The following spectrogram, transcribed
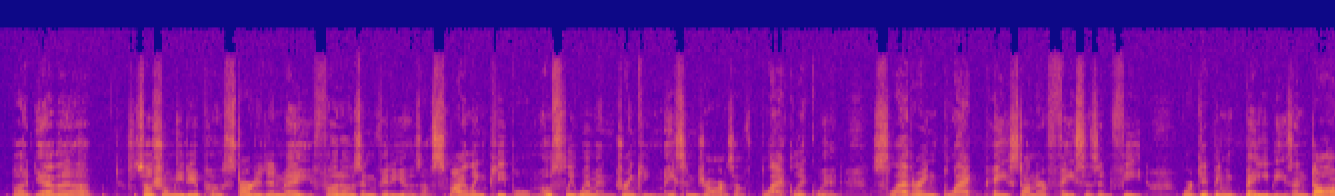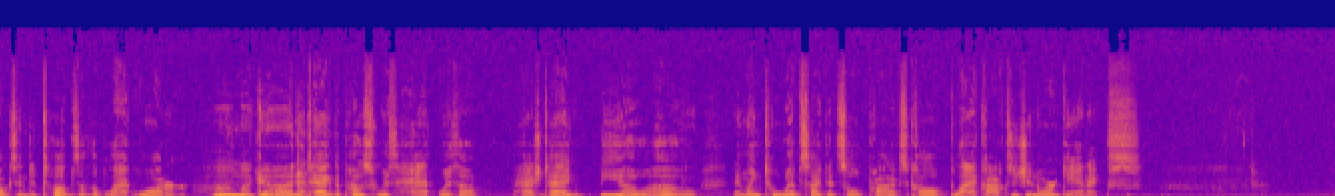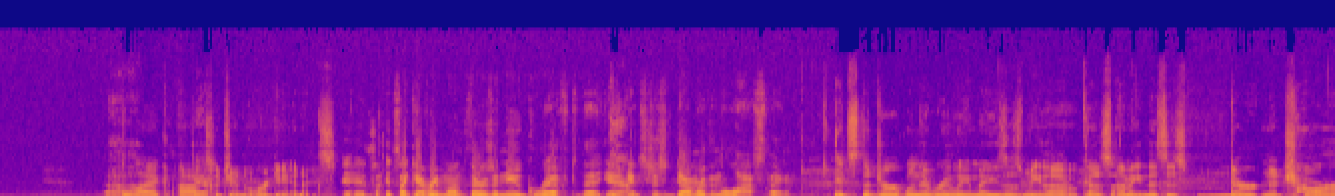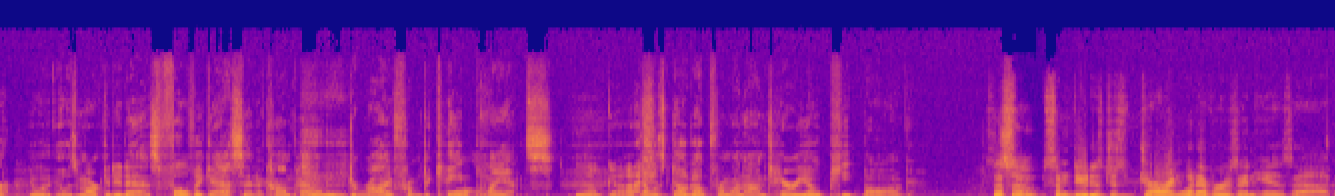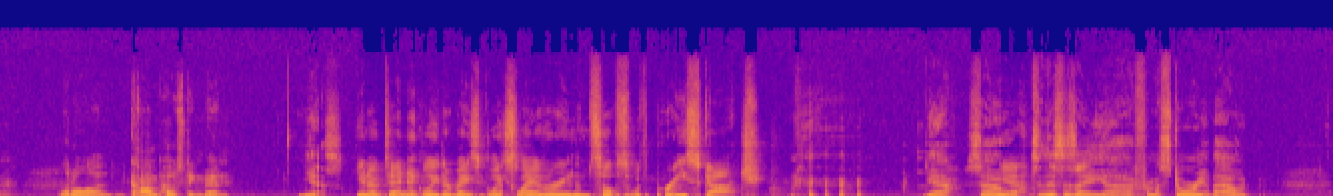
But yeah, the uh, social media post started in May. Photos and videos of smiling people, mostly women, drinking mason jars of black liquid, slathering black paste on their faces and feet, or dipping babies and dogs into tubs of the black water. Oh my They god. tagged the post with hat with a hashtag BOO and linked to a website that sold products called Black Oxygen Organics. Uh, Black oxygen organics. It's it's like every month there's a new grift that it, Yeah. it's just dumber than the last thing. It's the dirt one that really amazes me, though, because I mean, this is dirt in a jar. It wa- it was marketed as fulvic acid, a compound derived from decayed Oh. plants Oh god. that was dug up from an Ontario peat bog. So, So- some some dude is just jarring whatever's in his uh, little uh, composting bin. Yes. You know, technically, they're basically slathering themselves with pre-scotch. Yeah. So Yeah. so this is a uh, from a story about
